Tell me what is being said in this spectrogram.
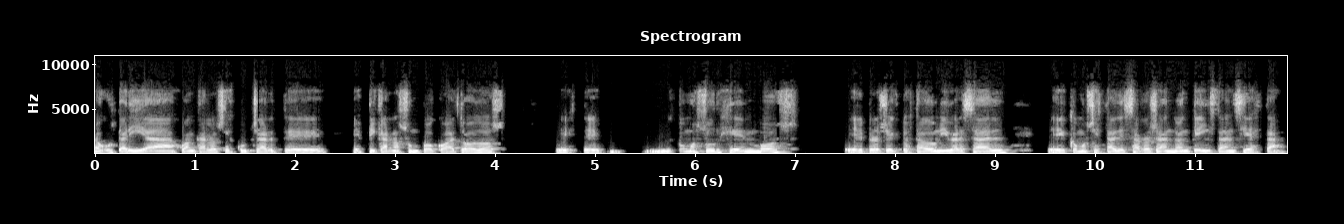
nos gustaría, Juan Carlos, escucharte, explicarnos un poco a todos este, cómo surge en vos el proyecto Estado Universal, eh, cómo se está desarrollando, en qué instancia está.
